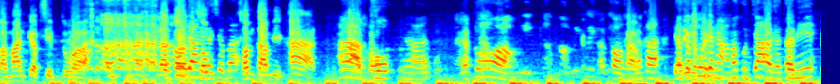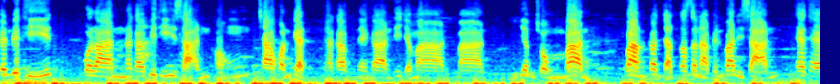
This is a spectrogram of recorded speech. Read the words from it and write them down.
ประมาณเกือบสิบ10ตัว แล้วก็พูดดังส้มเลยใช่ปะส้มตำอีกห้าห้าครกนะคะ แล้วก็ กล่องครับ นะคะ เดี๋ยวอันนี้จะก็พูดเป็นจะถามพระคุณเจ้าเดี๋ยวตอนนี้ เป็นเป็นวิถีโบราณนะครับ วิถีอีสานของชาวขอนแก่นนะครับ ในการที่จะมามาเยี่ยมชมบ้าน บ้านก็จัดลักษณะเป็นบ้านอีสานแท้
